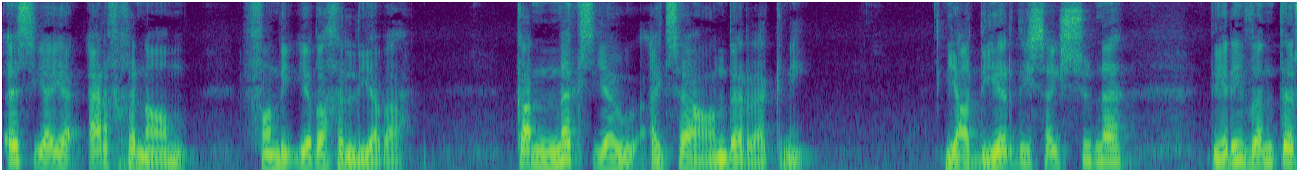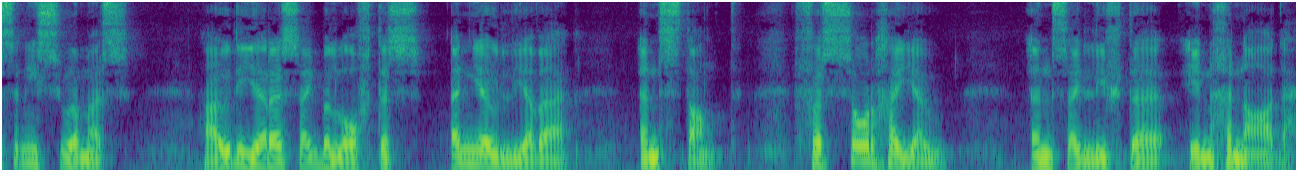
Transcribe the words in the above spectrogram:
is jy 'n erfgenaam van die ewige lewe. Kan niks jou uit sy hande ruk nie. Ja, deur die seisoene, deur die winters en die somers, hou die Here sy beloftes in jou lewe in stand. Versorg hy jou in sy liefde en genade.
